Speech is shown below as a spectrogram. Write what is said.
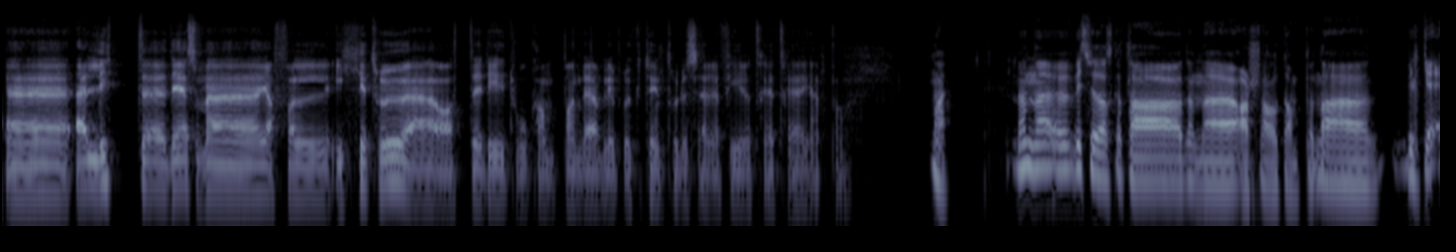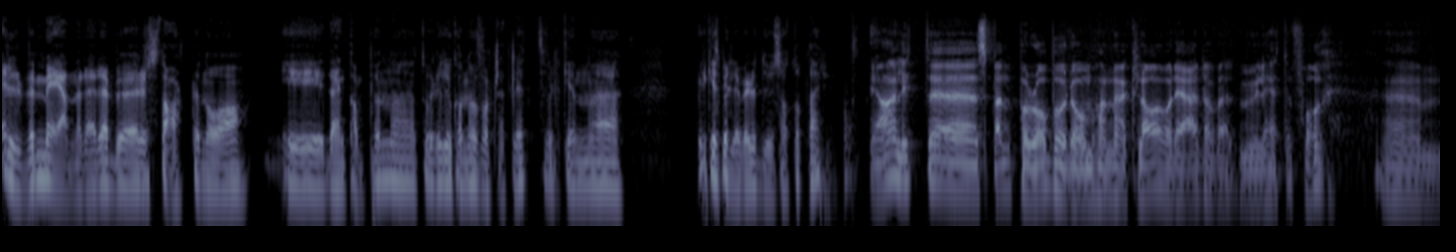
eh, er litt det som jeg iallfall ikke tror, er at de to kampene der blir brukt til å introdusere 4-3-3 igjen på. Nei. Men uh, hvis vi da skal ta denne Arsenal-kampen, da. Hvilke elleve mener dere bør starte nå i den kampen? Uh, Tore, du kan jo fortsette litt. Hvilken, uh, hvilke spillere ville du satt opp der? Ja, litt spent på Robo, da, om han er klar, og det er det vel muligheter for. Um,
